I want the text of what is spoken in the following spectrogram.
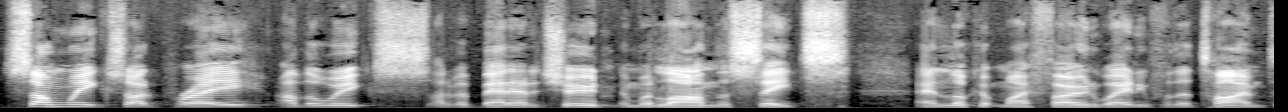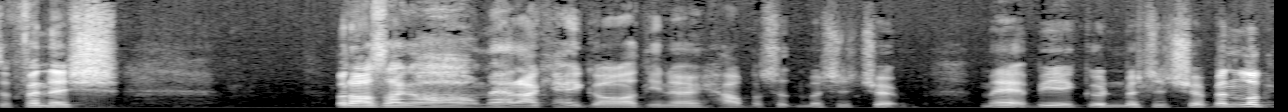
some weeks I'd pray, other weeks I'd have a bad attitude and would lie on the seats and look at my phone waiting for the time to finish. But I was like, oh man, okay, God, you know, help us at the mission trip. May it be a good mission trip. And look,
